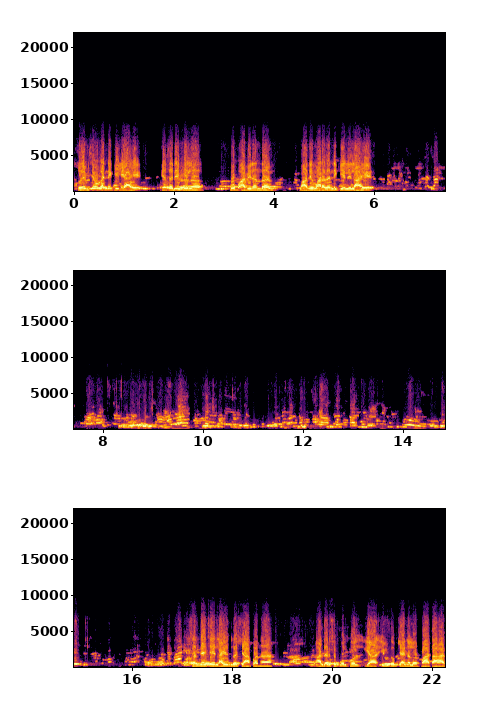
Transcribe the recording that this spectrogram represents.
स्वयंसेवकांनी केली आहे याचं देखील खूप अभिनंदन महादेव महाराजांनी केलेलं आहे. सध्याचे लाईव्ह दृश्य आपण आदर्श पोलखोल या युट्यूब चॅनलवर पाहत आहात.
